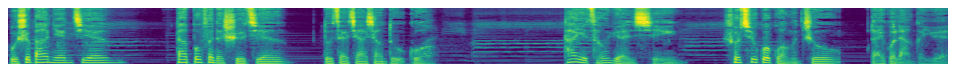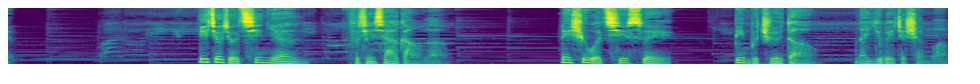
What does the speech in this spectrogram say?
五十八年间，大部分的时间都在家乡度过。他也曾远行，说去过广州。待过两个月。一九九七年，父亲下岗了。那时我七岁，并不知道那意味着什么。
